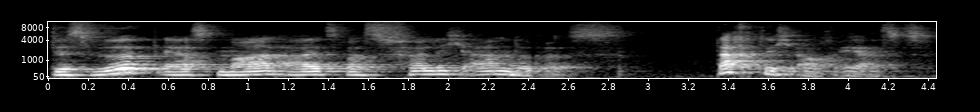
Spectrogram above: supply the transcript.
Das wirkt erstmal als was völlig anderes. Dachte ich auch erst.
